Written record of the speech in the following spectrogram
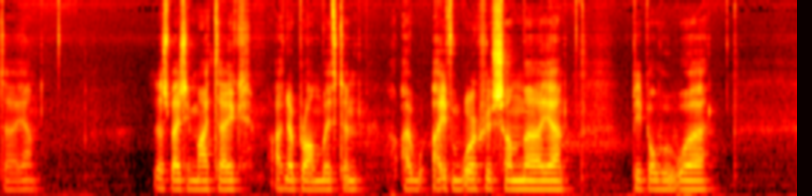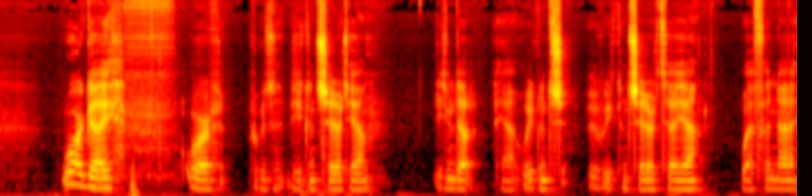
But, uh, yeah, that's basically my take. I have no problem with them. I, I even work with some uh, yeah people who uh, who are gay or who could be considered yeah even though yeah we can we considered uh, yeah we have a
